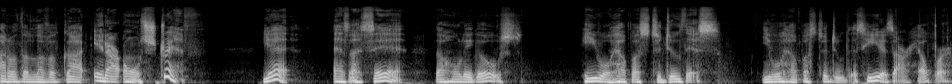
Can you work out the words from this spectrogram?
out of the love of God in our own strength. Yet, as I said, the Holy Ghost, He will help us to do this. He will help us to do this. He is our helper.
